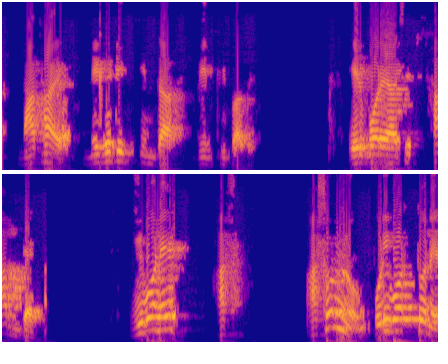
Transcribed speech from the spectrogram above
মাথায় নেগেটিভ চিন্তা বৃদ্ধি পাবে। এরপরে আছে সাপ দেখা। জীবনের আস- আসন্ন পরিবর্তনের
